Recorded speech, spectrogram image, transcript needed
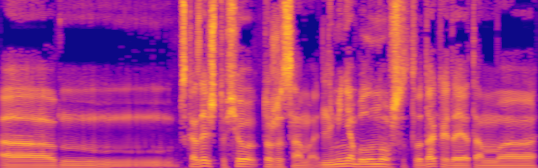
сказать, что все то же самое. Для меня было новшество, да, когда я там а,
